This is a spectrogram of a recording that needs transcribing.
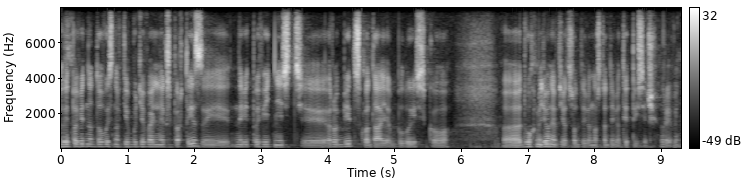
Відповідно до висновків будівельної експертизи, невідповідність е, робіт складає близько 2 мільйонів 999 тисяч гривень.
